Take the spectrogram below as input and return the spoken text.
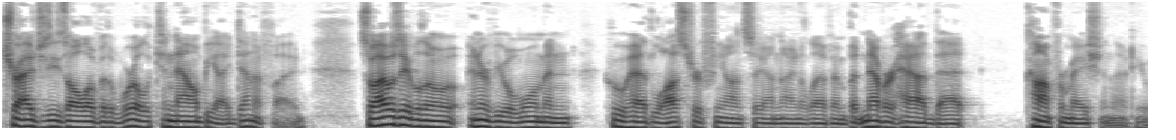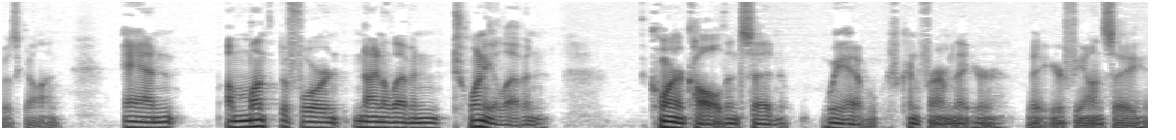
tragedies all over the world can now be identified. So I was able to interview a woman who had lost her fiance on 9 11, but never had that confirmation that he was gone. And a month before 9 11, 2011, the coroner called and said, We have confirmed that your that your fiance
